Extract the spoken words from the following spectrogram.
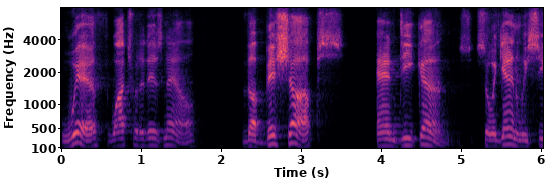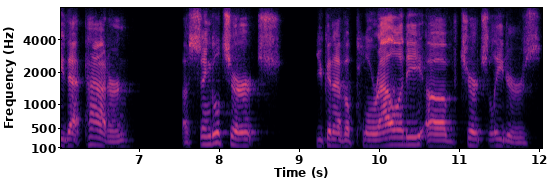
with, watch what it is now, the bishops and deacons. So again, we see that pattern a single church, you can have a plurality of church leaders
